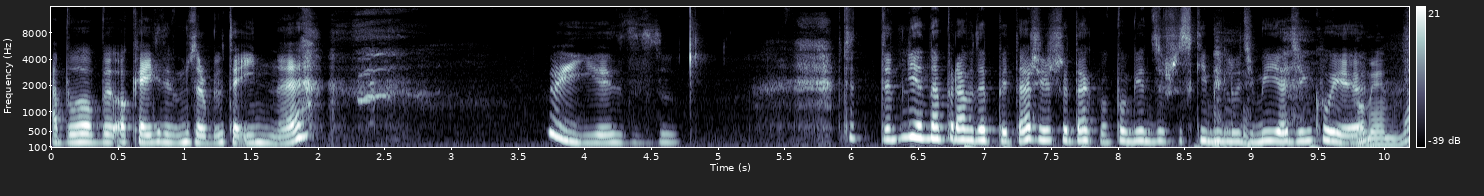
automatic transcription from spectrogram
A byłoby ok, gdybym zrobił te inne. Jezu. Ty, ty mnie naprawdę pytasz jeszcze tak pomiędzy wszystkimi ludźmi, ja ご dziękuję. めんね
